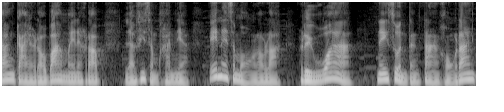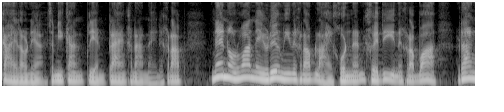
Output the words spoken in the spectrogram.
ร่างกายเราบ้างไหมนะครับ แล้วที่สำคัญเนี่ยเอ๊ะในสมองเราล่ะ หรือว่าในส่วนต่างๆ ของร่างกายเราเนี่ยจะมีการเปลี่ยนแปลงขนาดไหนนะครับ แน่นอนว่าในเรื่องนี้นะครับหลายคนนั้นเคยได้ยินนะครับว่าร่าง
